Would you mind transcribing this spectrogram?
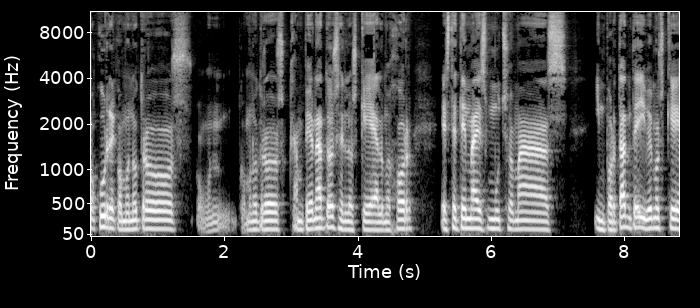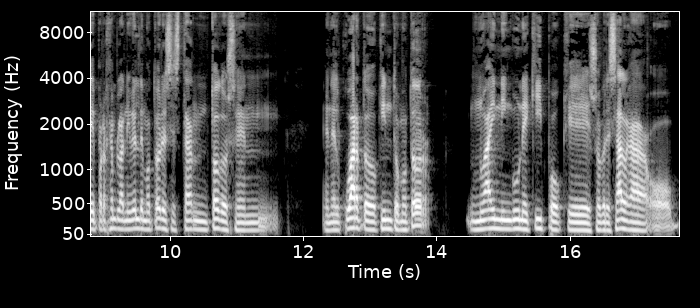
ocurre como en otros, como en otros campeonatos en los que a lo mejor este tema es mucho más importante y vemos que, por ejemplo, a nivel de motores están todos en, en el cuarto o quinto motor. No hay ningún equipo que sobresalga o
